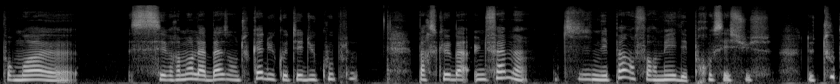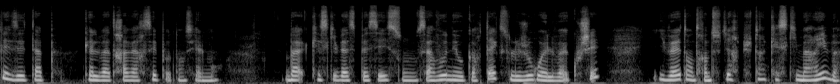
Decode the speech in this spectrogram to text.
pour moi, euh, c'est vraiment la base en tout cas du côté du couple. Parce que bah, une femme qui n'est pas informée des processus, de toutes les étapes qu'elle va traverser potentiellement, bah, qu'est-ce qui va se passer? Son cerveau néocortex, le jour où elle va accoucher, il va être en train de se dire putain, qu'est-ce qui m'arrive?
